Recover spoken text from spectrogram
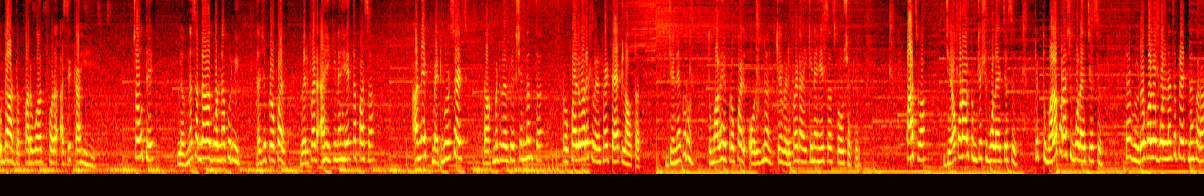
उदाहरणार्थ पर्वत फळं असे काहीही. चौथे लग्न संदर्भात बोलण्यापूर्वी त्याचे प्रोफाईल व्हेरीफाईड आहे की नाही हे तपासा. अनेक मेटमोड साईट्स डॉक्युमेंट व्हेरिफिकेशननंतर प्रोफाईलवर एक व्हेरीफाईड टॅग लावतात. जेणेकरून तुम्हाला हे प्रोफाईल ओरिजिनल किंवा व्हेरीफाईड आहे की नाही हे सर्च करू शकेल. पाचवा जेव्हा कोणाला तुमच्याशी बोलायचे असेल किंवा तुम्हाला कोणाशी बोलायचे असेल त्या व्हिडिओ कॉलवर बोलण्याचा प्रयत्न करा.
